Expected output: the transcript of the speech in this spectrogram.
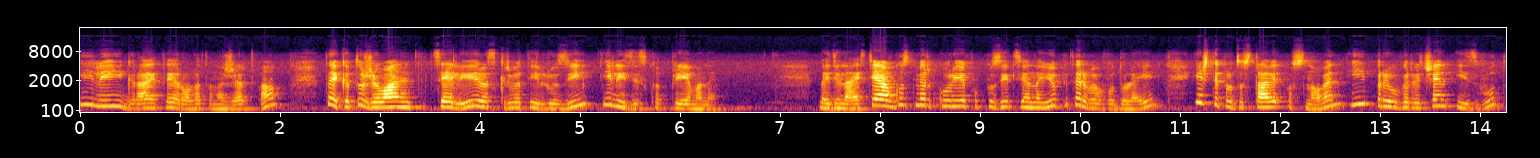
или играете ролята на жертва, тъй като желаните цели разкриват иллюзии или изискват приемане. На 11 август Меркурий е в опозиция на Юпитер във Водолей и ще предостави основен и преувеличен извод,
